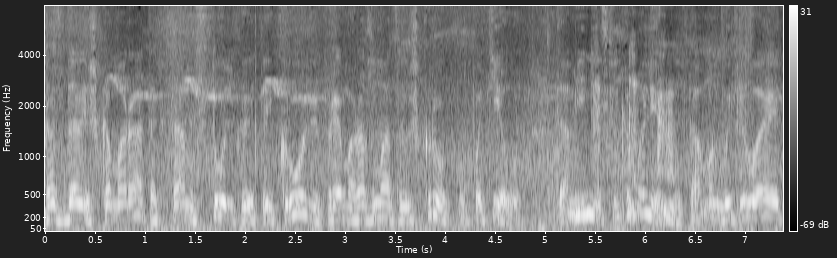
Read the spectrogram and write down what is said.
раздавишь комара, так там столько этой крови, прямо размазываешь кровь по телу. Там не несколько молекул, там он выпивает,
